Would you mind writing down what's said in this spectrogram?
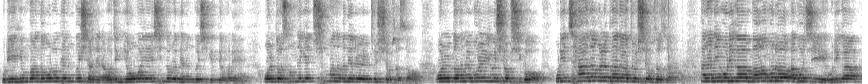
우리의 힘과 능으로 되는 것이 아니라 오직 여호와의 신으로 되는 것이기 때문에 오늘도 성령의 충만한 은혜를 주시옵소서. 오늘도 하늘 문을 여시옵시고 우리 찬양을 받아 주시옵소서 하나님 우리가 마음으로 아버지 우리가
